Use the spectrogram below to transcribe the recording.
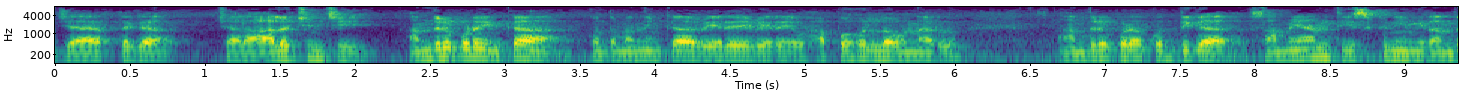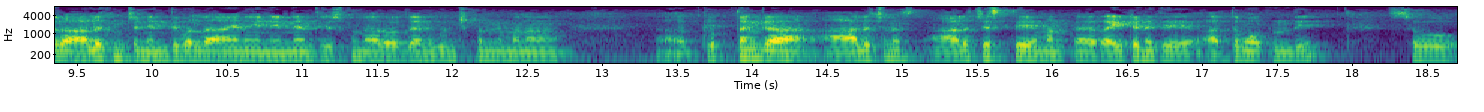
జాగ్రత్తగా చాలా ఆలోచించి అందరూ కూడా ఇంకా కొంతమంది ఇంకా వేరే వేరే అపోహల్లో ఉన్నారు. అందరూ కూడా కొద్దిగా సమయాన్ని తీసుకుని మీరు అందరూ ఆలోచించండి ఎందువల్ల ఆయన ఈ నిర్ణయం తీసుకున్నారో దాని గురించి కొన్ని మనం క్లుప్తంగా ఆలోచన ఆలోచిస్తే మనకు రైట్ అనేది అర్థమవుతుంది. సో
